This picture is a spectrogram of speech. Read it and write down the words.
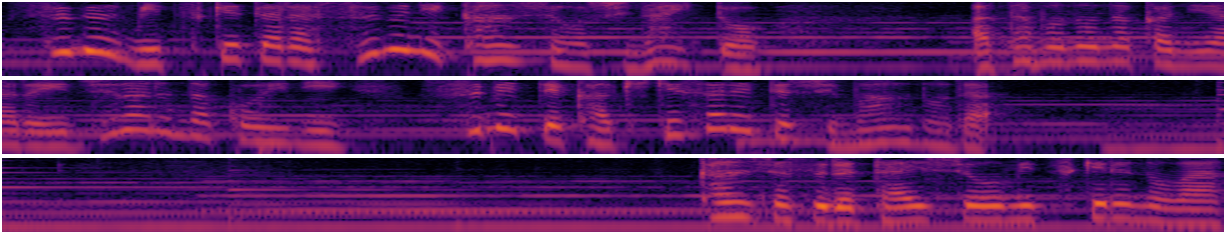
すぐ見つけたらすぐに感謝をしないと頭の中にある意地悪な声に全てかき消されてしまうのだ。感謝する対象を見つけるのは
